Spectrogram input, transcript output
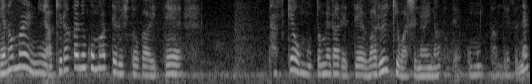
目の前に明らかに困ってる人がいて助けを求められて悪い気はしないなって思ったんですね。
